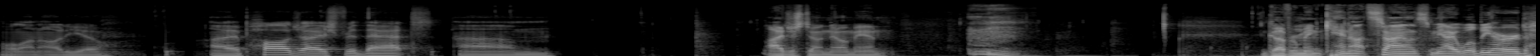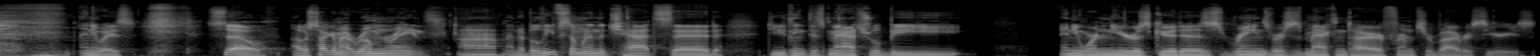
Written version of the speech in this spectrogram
hold on, audio. I apologize for that. Um, I just don't know, man. Government cannot silence me. I will be heard. Anyways, so I was talking about Roman Reigns, um, and I believe someone in the chat said, "Do you think this match will be anywhere near as good as Reigns versus McIntyre from Survivor Series?"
